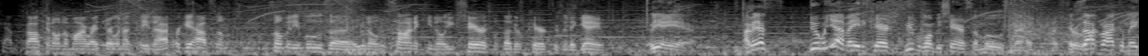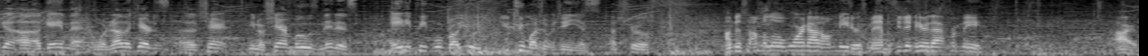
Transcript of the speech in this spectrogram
Captain Falcon on the mind right there when I seen that. I forget how some so many moves, uh, you know, Sonic, you know, he shares with other characters in the game. Yeah, yeah. I mean, that's dude. When you have 80 characters, people are gonna be sharing some moves, man. That's- that's if. Sakurai can make a, a game that where another character's uh, sharing, you know, sharing moves, and it is 80 people, bro, you you too much of a genius. That's true. I'm just I'm a little worn out on meters, man, but you didn't hear that from me. All right.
